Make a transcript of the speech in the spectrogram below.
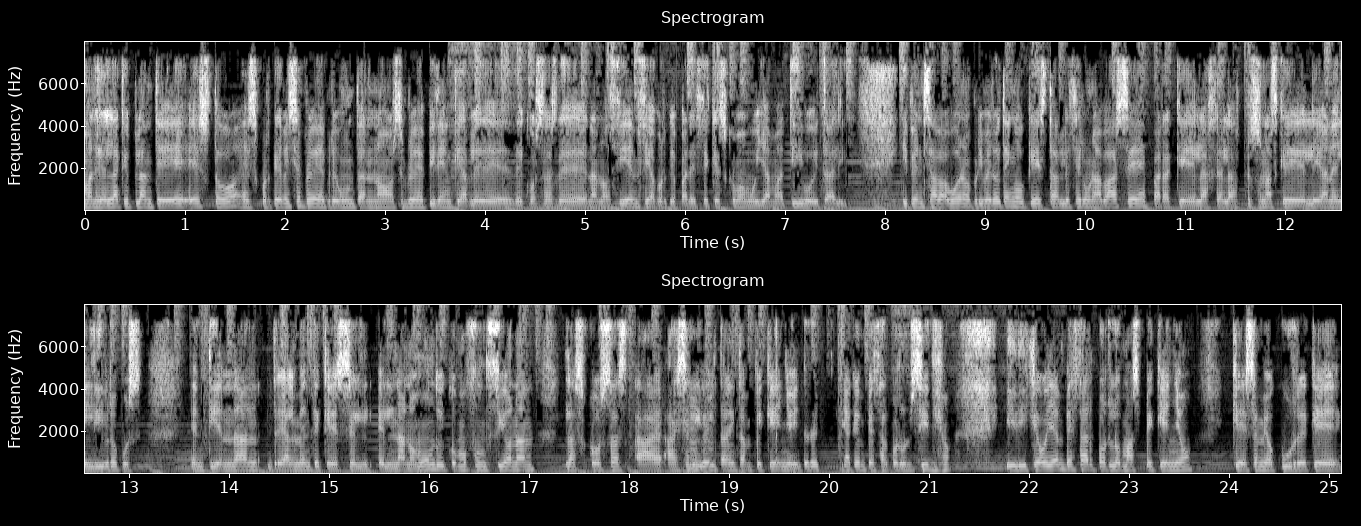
La manera en la que planteé esto es porque a mí siempre me preguntan, no, siempre me piden que hable de, cosas de nanociencia porque parece que es como muy llamativo y tal. Y, pensaba, bueno, primero tengo que establecer una base para que las personas que lean el libro pues entiendan realmente qué es el, nanomundo y cómo funcionan las cosas a, ese nivel tan y tan pequeño. Y entonces tenía que empezar por un sitio y dije, voy a empezar por lo más pequeño que se me ocurre que,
